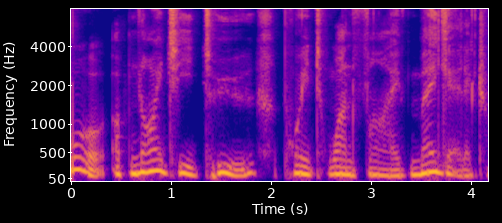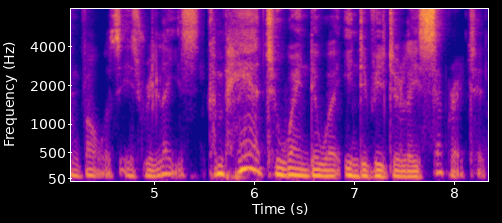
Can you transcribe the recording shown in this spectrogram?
of 92.15 mega electron volts is released compared to when they were individually separated.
